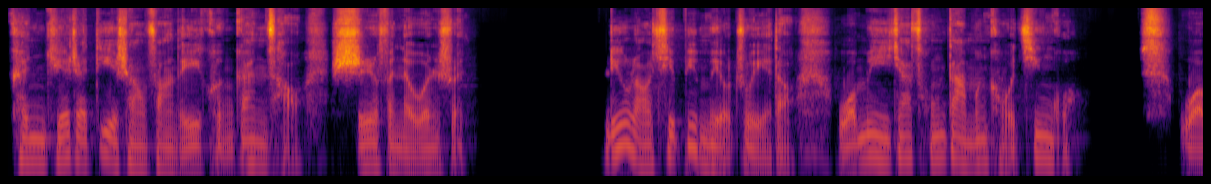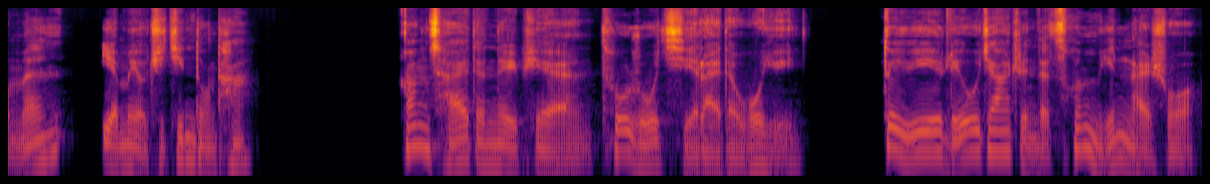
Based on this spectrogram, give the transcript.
啃嚼着地上放的一捆干草，十分的温顺。刘老七并没有注意到我们一家从大门口经过，我们也没有去惊动他。刚才的那片突如其来的乌云。对于刘家镇的村民来说，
